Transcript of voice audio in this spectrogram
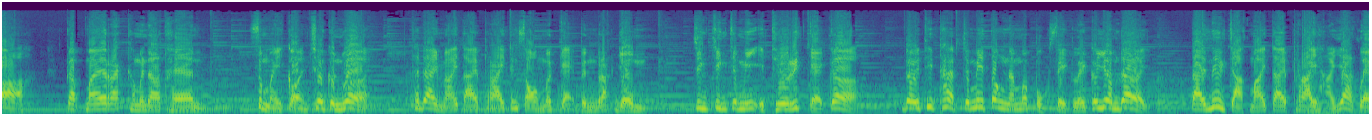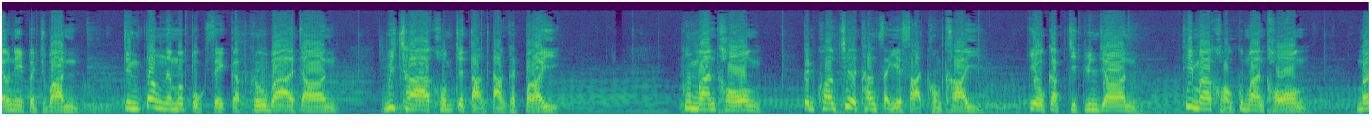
ป่า กับไม้รักธรรมดาแทน สมัยก่อนเชื่อกันว่า ถ้าได้ไม้ตายพรายทั้งสองมาแกะเป็นรักยม จริง ๆ จะมีอิทธิฤทธิ์แก่กล้าโดยที่แทบจะไม่ต้องนำมาปลุกเสกเลยก็ย่อมได้ แต่เนื่องจากไม้ตายพรายหายากแล้วในปัจจุบัน จึงต้องนำมาปลุกเสกกับครูบาอาจารย์ วิชาอาคมจะต่างๆกันไป กุมารทองเป็นความเชื่อทางไสยศาสตร์ของไทย เกี่ยวกับจิตวิญญาณที่มาของกุมารทอง มา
